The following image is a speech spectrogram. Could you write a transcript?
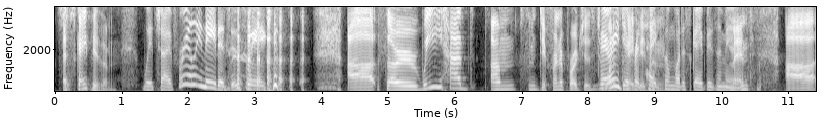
It's just- escapism. Which I've really needed this week. Uh, so we had um some different approaches to Very what different takes on what escapism is. meant. Uh,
